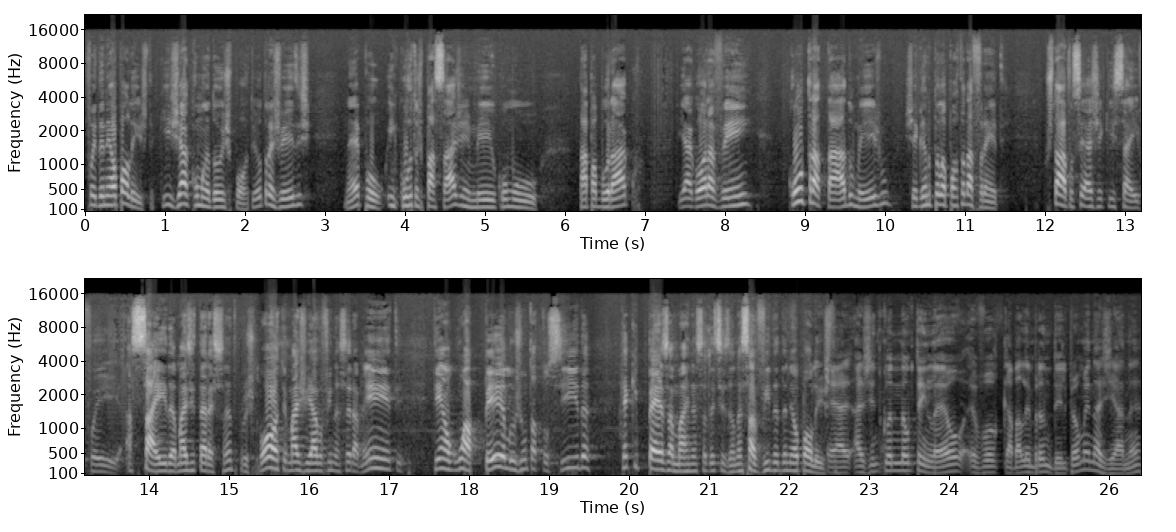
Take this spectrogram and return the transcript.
foi Daniel Paulista, que já comandou o esporte outras vezes, né, por, em curtas passagens, meio como tapa-buraco, e agora vem contratado mesmo, chegando pela porta da frente. Gustavo, você acha que isso aí foi a saída mais interessante para o esporte, mais viável financeiramente? Tem algum apelo junto à torcida? O que é que pesa mais nessa decisão, nessa vida do Daniel Paulista? É, a gente, quando não tem Léo, eu vou acabar lembrando dele, para homenagear, né?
